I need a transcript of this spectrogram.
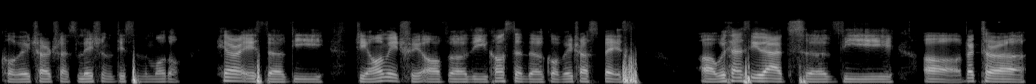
curvature translational distance model. Here is uh, the geometry of uh, the constant curvature space. Uh, we can see that uh, the uh, vector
